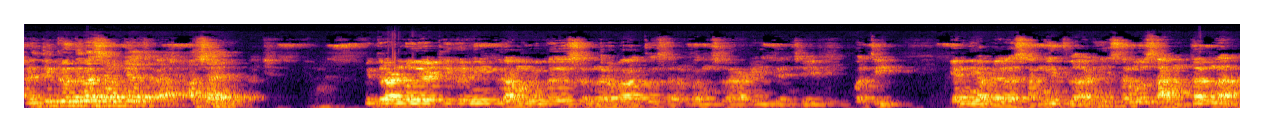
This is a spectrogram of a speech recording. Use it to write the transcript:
आणि ती करतील अशी आमची आशा आहे. मित्रांनो या ठिकाणी ग्रामविकासा संदर्भात सरपंच आणि त्यांचे पती यांनी आपल्याला सांगितलं आणि हे सर्व सांगताना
